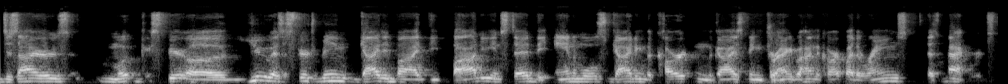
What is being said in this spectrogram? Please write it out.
desires uh, you as a spiritual being guided by the body instead the animals guiding the cart and the guys being dragged behind the cart by the reins that's backwards.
